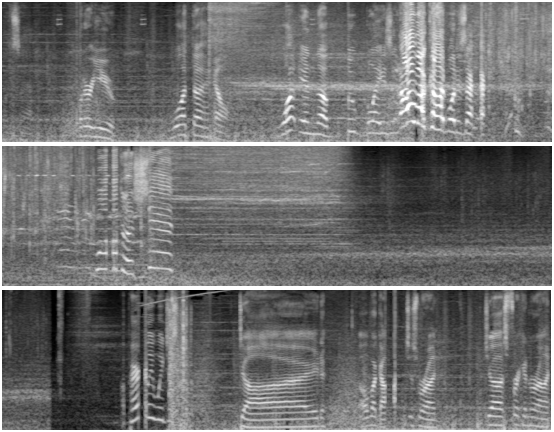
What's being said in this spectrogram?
What's that? What are you? What the hell? What in the blue blazing? Oh my god, what is that? The shit? Apparently we just died. Oh my god, just run. Just freaking run.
